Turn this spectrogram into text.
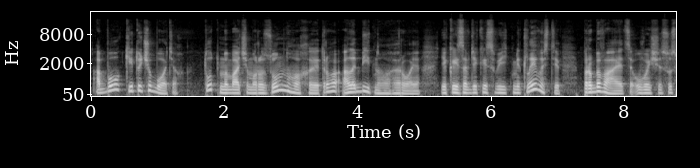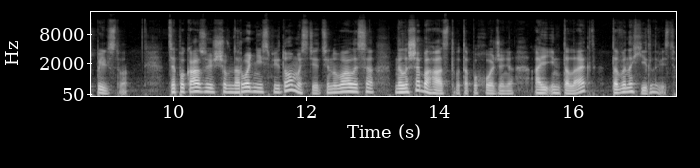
Або кіт у чоботях. Тут ми бачимо розумного, хитрого, але бідного героя, який завдяки своїй кмітливості пробивається у вище суспільство. Це показує, що в народній свідомості цінувалися не лише багатство та походження, а й інтелект та винахідливість.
